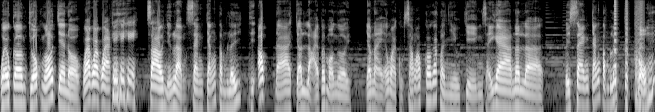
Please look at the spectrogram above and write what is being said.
Welcome chú ốc ngố channel. Quá quá quá. Sau những lần sang chấn tâm lý thì ốc đã trở lại với mọi người. Dạo này ở ngoài cuộc sống ốc có rất là nhiều chuyện xảy ra nên là bị sang chấn tâm lý cực khủng.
